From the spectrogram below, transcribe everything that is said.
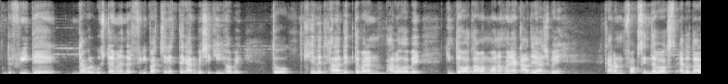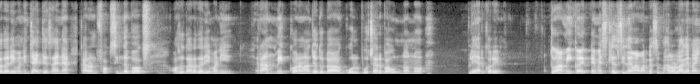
কিন্তু ফ্রিতে ডাবল বুস্টার ম্যানেজার ফ্রি পাচ্ছেন, এর থেকে আর বেশি কী হবে? তো খেলে খেলা দেখতে পারেন, ভালো হবে। কিন্তু অত আমার মনে হয় না কাজে আসবে। কারণ ফক্স ইন দ্য বক্স এত তাড়াতাড়ি মানে যাইতে চায় না। কারণ ফক্স ইন দ্য বক্স অত তাড়াতাড়ি মানে রান মেক করে না, যতটা গোল পোচার বা অন্যান্য প্লেয়ার করে। তো আমি কয়েকটা ম্যাচ খেলছিলাম, আমার কাছে ভালো লাগে নাই।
